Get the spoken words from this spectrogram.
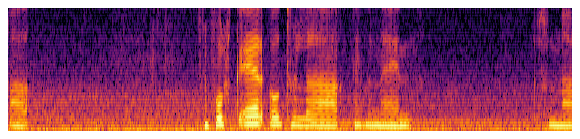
að fólk er ótrúlega einhvern veginn svona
